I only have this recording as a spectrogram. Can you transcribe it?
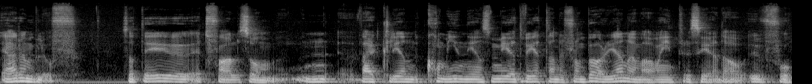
är en bluff. Så det är ju ett fall som verkligen kom in i ens medvetande från början när man var intresserad av UFO,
